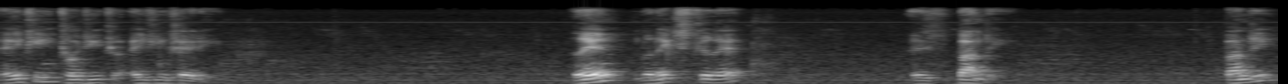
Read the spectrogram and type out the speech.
1820 to 1830. Then, the next to that is Bundy. Bundy,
